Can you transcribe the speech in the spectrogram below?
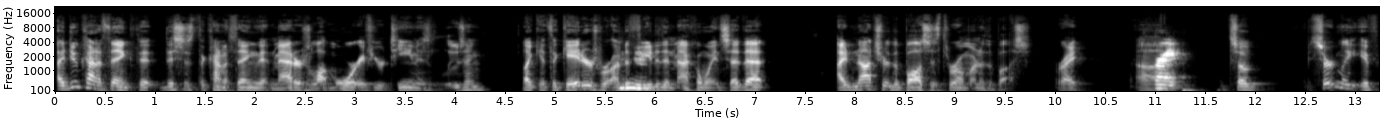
I do kind of think that this is the kind of thing that matters a lot more if your team is losing. Like if the Gators were mm-hmm. undefeated mm-hmm. and McElwain said that, I'm not sure the bosses throw them under the bus, right? Um, right. So certainly if,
